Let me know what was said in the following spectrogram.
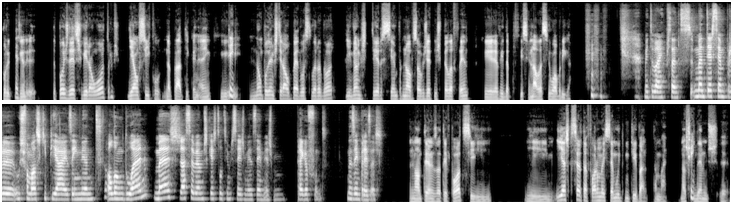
Porque Exato. depois desses viram outros e é um ciclo na prática em que Sim. não podemos tirar o pé do acelerador e vamos ter sempre novos objetivos pela frente, porque a vida profissional assim o obriga. Muito bem, portanto, manter sempre os famosos KPIs em mente ao longo do ano, mas já sabemos que estes últimos seis meses é mesmo prega fundo nas empresas. Não temos outra hipótese e e, e, acho que de certa forma isso é muito motivante também. Nós Sim. podemos eh,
